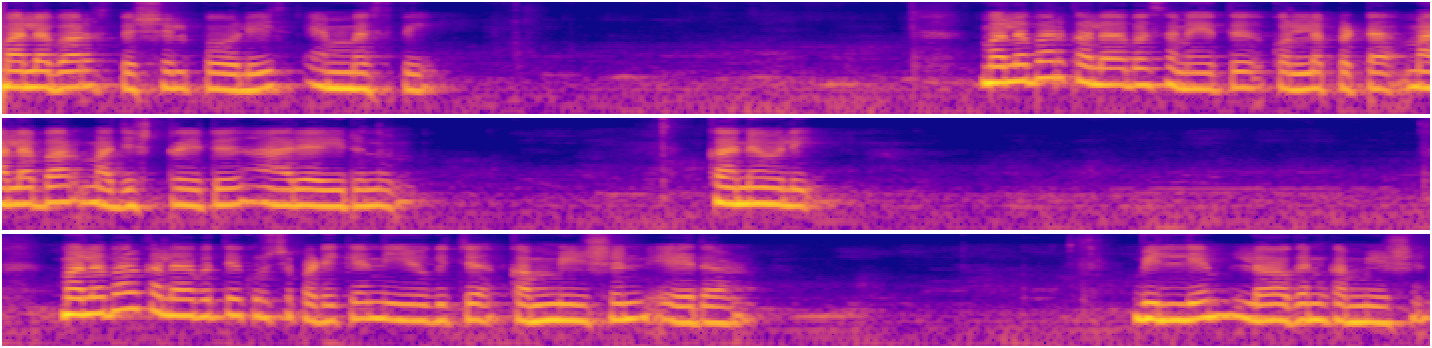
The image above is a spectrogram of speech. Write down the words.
Malabar special police M S P. Malabar കലാപ സമയത്ത് കൊല്ലപ്പെട്ട മലബാർ മജിസ്ട്രേറ്റ് ആരായിരുന്നു? കനോലി. മലബാർ കലാപത്തെക്കുറിച്ച് പഠിക്കാൻ നിയോഗിച്ച കമ്മീഷൻ ഏതാണ്? William Logan commission.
